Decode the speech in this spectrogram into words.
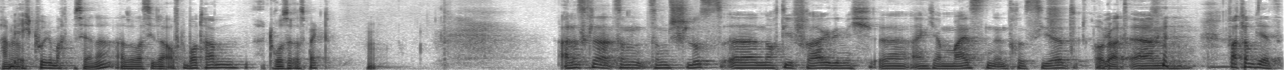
haben ja. die echt cool gemacht bisher. Ne? Also was sie da aufgebaut haben, großer Respekt. Alles klar, zum, zum Schluss äh, noch die Frage, die mich äh, eigentlich am meisten interessiert. Oh Gott. Ähm, was kommt jetzt?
